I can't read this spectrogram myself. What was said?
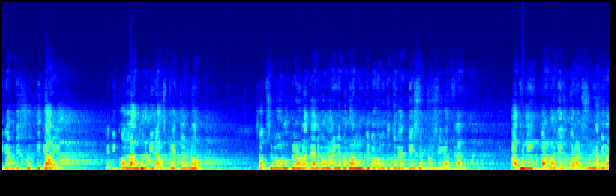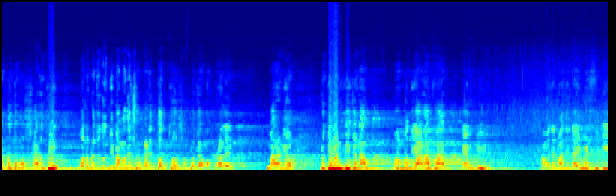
তিনি আমাদের সত্যিকারের একটি কল্যাণধর্মী রাষ্ট্রের জন্য সবসময় অনুপ্রেরণা দেন এবং মাননীয় প্রধানমন্ত্রী বঙ্গবন্ধু দেশরত্ন শেখ হাসিনার আধুনিক বাংলাদেশ গড়ার সংগ্রামের অন্যতম সারথি, গণপ্রজাতন্ত্রী বাংলাদেশ সরকারের তথ্য সম্প্রচার মন্ত্রণালয়ের মাননীয় প্রতিমন্ত্রী জনাব মোহাম্মদ আরাফাত এমপি। আমাদের মাঝে ডাইভার্সিটি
